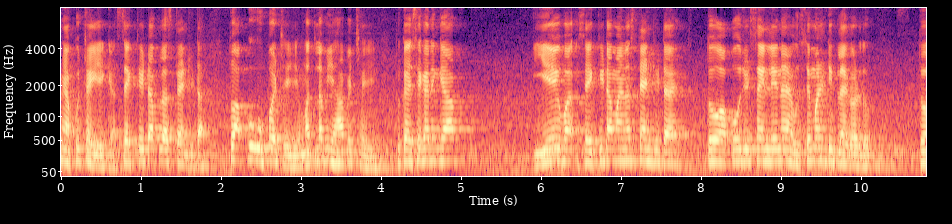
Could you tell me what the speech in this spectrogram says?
में आपको चाहिए क्या? Sec theta plus tan theta तो आपको ऊपर चाहिए मतलब यहाँ पे चाहिए। तो कैसे करेंगे आप? ये sec theta minus tan theta है। तो अपोजिट साइन लेना है, उससे मल्टीप्लाई कर दो। तो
